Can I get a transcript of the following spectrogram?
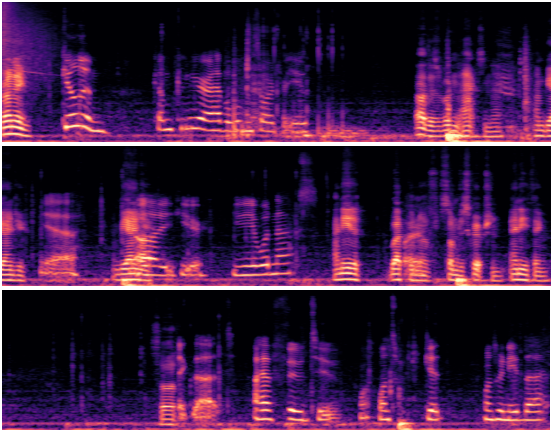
running. Kill him! Come come here, I have a wooden sword for you. Oh, there's a wooden axe in there. I'm behind you. Yeah. I'm behind Uh, you. here. You need a wooden axe? I need a weapon where? of some description. Anything. Sword. Like that. I have food too. Once we get, once we need that.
